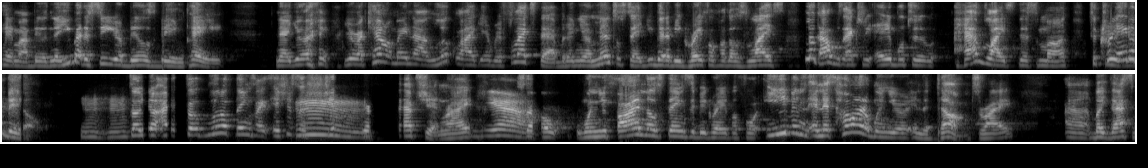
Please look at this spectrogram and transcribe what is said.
pay my bills. Now you better see your bills being paid now your your account may not look like it reflects that, but in your mental state, you better be grateful for those lights. Look, I was actually able to have lights this month to create mm-hmm. a bill. Mm-hmm. So you know, I, so little things like it's just a mm. shift in your perception, right? Yeah. So when you find those things to be grateful for, even and it's hard when you're in the dumps, right? Uh, but that's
